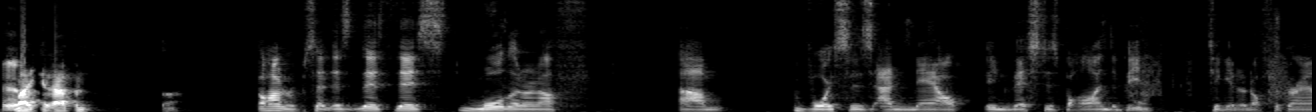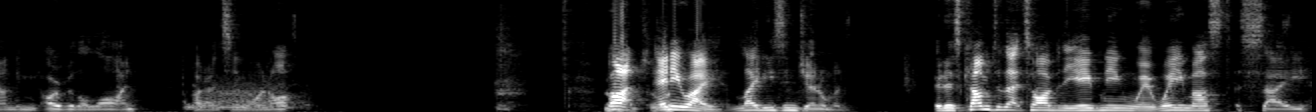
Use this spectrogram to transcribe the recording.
Yeah. make it happen. hundred percent. There's there's there's more than enough um, voices and now investors behind the bid to get it off the ground and over the line. I don't see why not. But absolutely. anyway, ladies and gentlemen, it has come to that time of the evening where we must say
